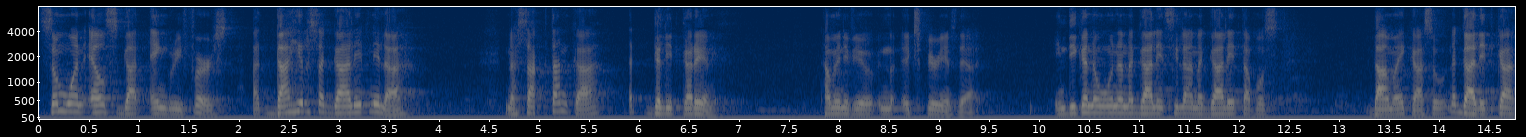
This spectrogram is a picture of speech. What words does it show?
someone else got angry first, at dahil sa galit nila, nasaktan ka at galit ka rin. How many of you experienced that? Hindi ka na una nagalit sila, nagalit tapos damay ka, so nagalit ka.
